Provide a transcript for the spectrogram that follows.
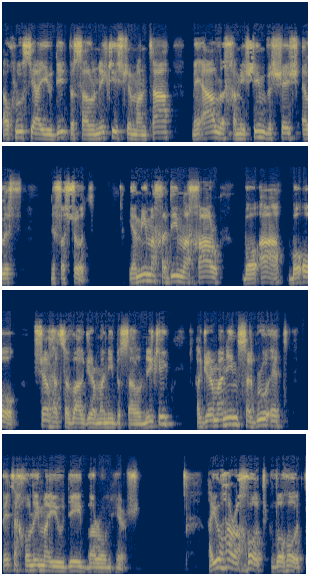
האוכלוסייה היהודית בסלוניקי שמנתה מעל ל-56 אלף נפשות. ימים אחדים לאחר בואה, בואו של הצבא הגרמני בסלוניקי, הגרמנים סגרו את בית החולים היהודי ברון הירש. היו הערכות גבוהות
